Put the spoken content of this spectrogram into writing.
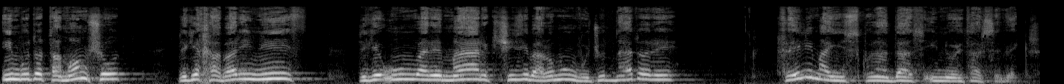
این بود و تمام شد. دیگه خبری نیست. دیگه اون ور مرگ چیزی برامون وجود نداره. خیلی مایز کننده است این نوع ترس فکر.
